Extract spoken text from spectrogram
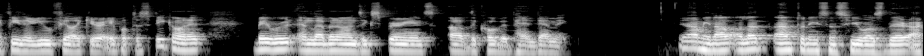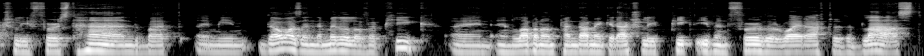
if either you feel like you're able to speak on it, Beirut and Lebanon's experience of the COVID pandemic? Yeah, I mean, I'll, I'll let Anthony, since he was there actually firsthand, but I mean, that was in the middle of a peak in, in Lebanon pandemic. It actually peaked even further right after the blast.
